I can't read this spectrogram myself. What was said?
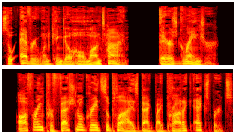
so everyone can go home on time, there's Grainger, offering professional grade supplies backed by product experts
